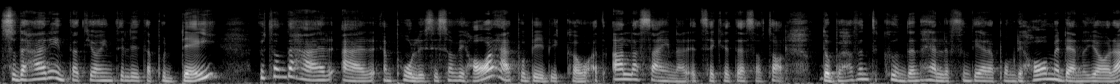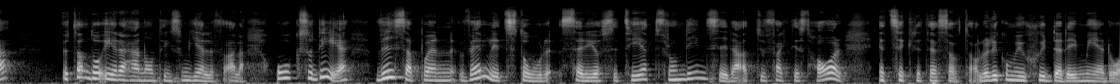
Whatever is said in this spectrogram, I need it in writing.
Så det här är inte att jag inte litar på dig, utan det här är en policy som vi har här på BBK, att alla signar ett sekretessavtal. Då behöver inte kunden heller fundera på om det har med den att göra, utan då är det här någonting som gäller för alla. Och också det visar på en väldigt stor seriositet från din sida att du faktiskt har ett sekretessavtal och det kommer ju skydda dig mer då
